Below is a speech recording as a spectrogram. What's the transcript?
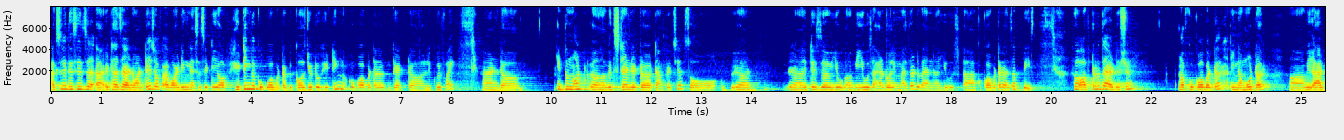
Actually this is a, it has the advantage of avoiding necessity of heating the cocoa butter because due to heating cocoa butter get uh, liquefy and uh, it do not uh, withstand it uh, temperature. So uh, it is you, we use a hand rolling method when use cocoa butter as a base. So after the addition of cocoa butter in a mortar we add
